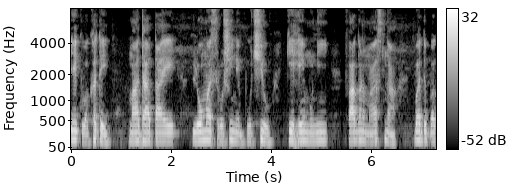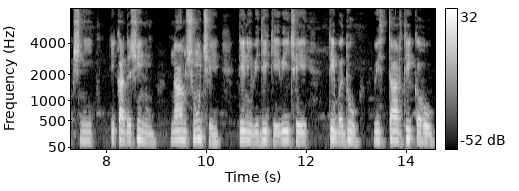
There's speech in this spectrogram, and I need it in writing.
એક વખતે માધાતાએ લોમસ ઋષિને પૂછ્યું કે, હે મુનિ, ફાગણ માસના બદબક્ષની એકાદશીનું નામ શું છે? તેની વિધિ કેવી છે? તે બધું વિસ્તારથી કહો,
